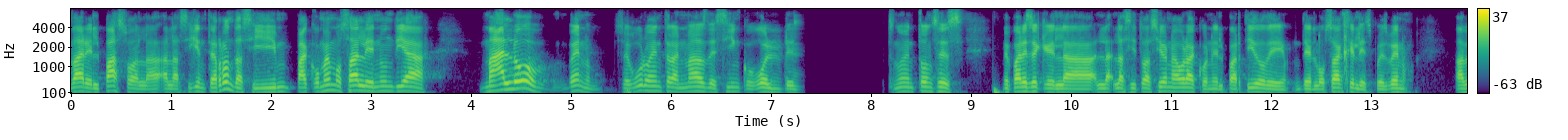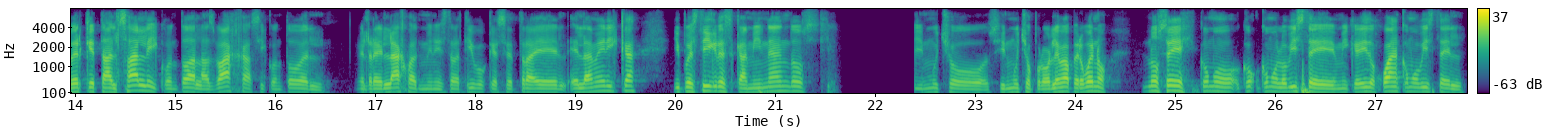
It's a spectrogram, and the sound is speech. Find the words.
dar el paso a la, siguiente ronda. Si Paco Memo sale en un día malo, bueno, seguro entran más de cinco goles. ¿no? Entonces, me parece que la, situación ahora con el partido de Los Ángeles, pues bueno, a ver qué tal sale y con todas las bajas y con todo el, relajo administrativo que se trae el, América. Y pues Tigres caminando sin mucho, sin mucho problema. Pero bueno, no sé cómo, cómo, lo viste, mi querido Juan, cómo viste el,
